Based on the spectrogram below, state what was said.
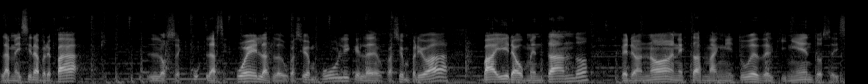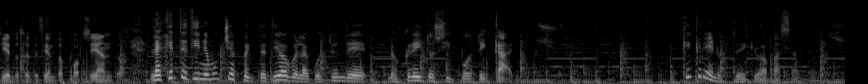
la medicina prepaga, las escuelas, la educación pública y la educación privada va a ir aumentando, pero no en estas magnitudes del 500, 600, 700%. La gente tiene mucha expectativa con la cuestión de los créditos hipotecarios. ¿Qué creen ustedes que va a pasar con eso?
